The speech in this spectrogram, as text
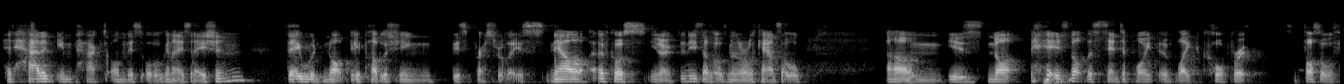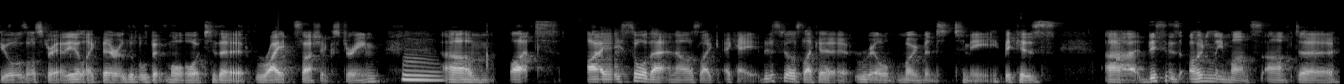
had had an impact on this organization, they would not be publishing this press release. Now, of course, you know the New South Wales Mineral Council um, is not is not the center point of like corporate fossil fuels Australia. Like they're a little bit more to the right slash extreme. Mm. Um, but I saw that and I was like, okay, this feels like a real moment to me because uh, this is only months after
